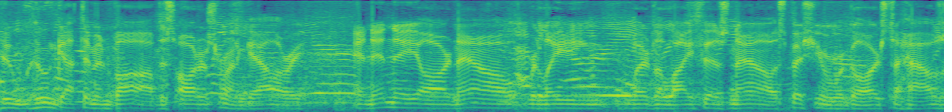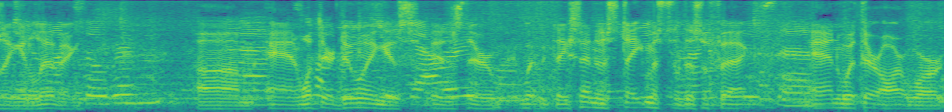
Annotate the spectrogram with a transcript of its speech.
who, who got them involved, this artist run gallery. And then they are now relating where the life is now, especially in regards to housing and living. Um, and what they're doing is, is they're they send in statements to this effect and with their artwork.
